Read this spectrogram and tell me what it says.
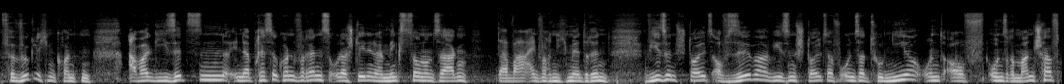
verwirklichen konnten. Aber die sitzen in der Pressekonferenz oder stehen in der Mixzone und sagen, da war einfach nicht mehr drin. Wir sind stolz auf Silber, wir sind stolz auf unser Turnier und auf unsere Mannschaft.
